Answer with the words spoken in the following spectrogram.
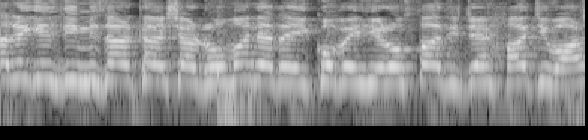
Pazara geldiğimizde arkadaşlar Romanya'da ikon ve hero sadece Hacı var.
